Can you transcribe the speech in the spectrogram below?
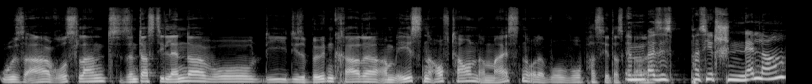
USA, Russland, sind das die Länder, wo die diese Böden gerade am ehesten auftauen, am meisten? Oder wo, wo passiert das ähm, gerade? also es passiert schneller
